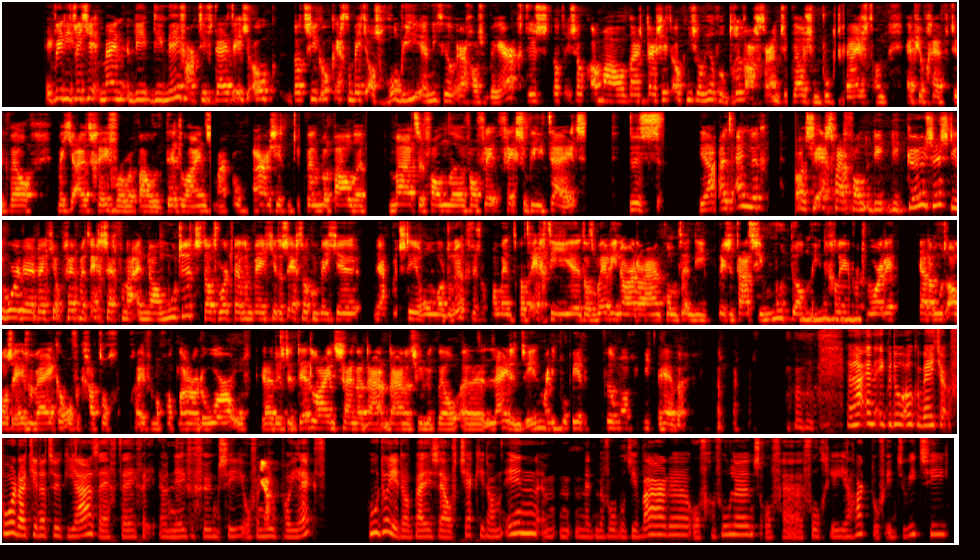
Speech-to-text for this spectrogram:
ik weet niet, weet je, mijn, die, die nevenactiviteiten is ook, dat zie ik ook echt een beetje als hobby en niet heel erg als werk. Dus dat is ook allemaal, daar, daar zit ook niet zo heel veel druk achter. En natuurlijk wel als je een boek schrijft, dan heb je op een gegeven moment natuurlijk wel met je uitgever voor bepaalde deadlines. Maar ook daar zit natuurlijk wel een bepaalde mate van, uh, van flexibiliteit. Dus ja, uiteindelijk als je echt vraagt van die, die keuzes, die worden dat je op een gegeven moment echt zegt van nou en nou moet het. Dat wordt wel een beetje, dat is echt ook een beetje ja, presteren onder druk. Dus op het moment dat echt die, eh, dat webinar eraan komt en die presentatie moet dan ingeleverd worden. Ja, dan moet alles even wijken of ik ga toch even nog wat langer door. Of, ja, dus de deadlines zijn daar, daar natuurlijk wel uh, leidend in, maar die probeer ik zoveel mogelijk niet te hebben. Nou, en ik bedoel ook een beetje voordat je natuurlijk ja zegt tegen een nevenfunctie of een nieuw project. Hoe doe je dat bij jezelf? Check je dan in met bijvoorbeeld je waarden of gevoelens? Of uh, volg je je hart of intuïtie?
